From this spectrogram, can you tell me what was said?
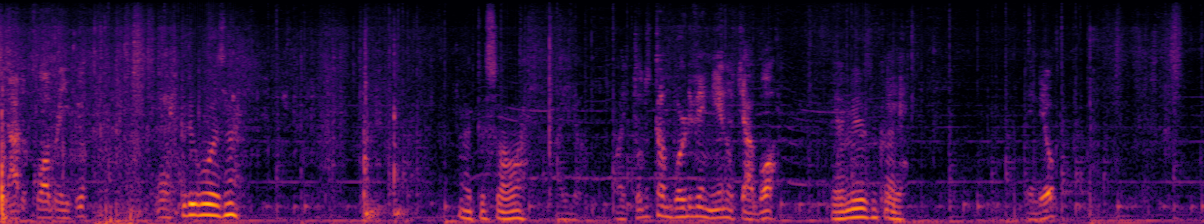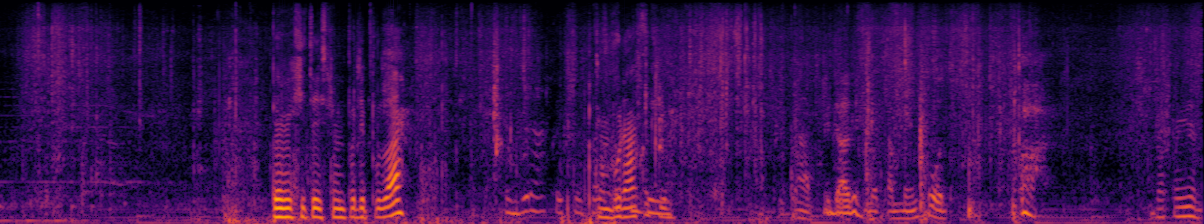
Cuidado, cobra aí, viu? É perigoso, né? Aí, pessoal, ó. Aí, ó. Olha todo tambor de veneno, Thiago, ó. É mesmo, cara? É. Entendeu? Pega aqui, Thaís, pra eu poder pular. Tem um buraco aqui. Tem um buraco aqui, ó. Cuidado, cuidado, ele tá bem todo. Ó. Dá pra ir ali.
